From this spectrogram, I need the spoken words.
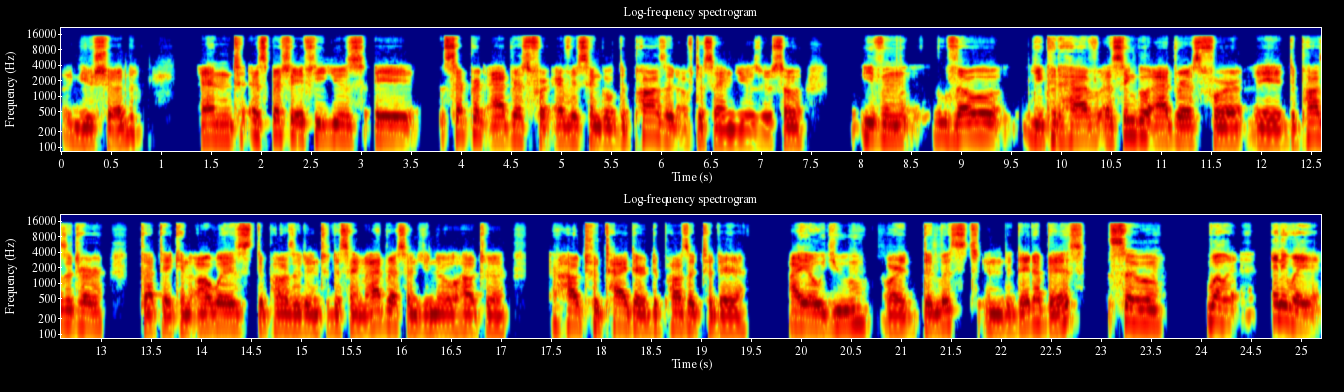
you should, and especially if you use a separate address for every single deposit of the same user. So even though you could have a single address for a depositor that they can always deposit into the same address and you know how to how to tie their deposit to their IOU or the list in the database. So well anyway,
